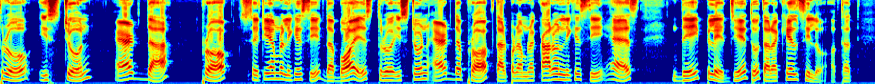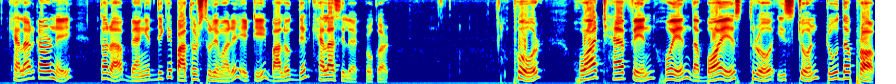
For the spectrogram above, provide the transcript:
throw stone at the frog সেটি আমরা লিখেছি the boys throw stone at the frog তারপর আমরা কারণ লিখেছি অ্যাজ দে প্লে যেহেতু তারা খেলছিল, অর্থাৎ খেলার কারণেই তারা ব্যাঙের দিকে পাথর ছুঁড়ে মারে, এটি বালকদের খেলা ছিল এক প্রকার। Four, what happen when the boys throw stone to the frog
